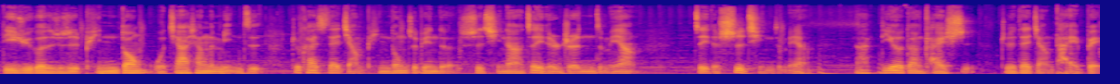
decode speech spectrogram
第一句歌词就是屏东我家乡的名字，就开始在讲屏东这边的事情啊，这里的人怎么样。自己的事情怎么样？那第二段开始就是在讲台北，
